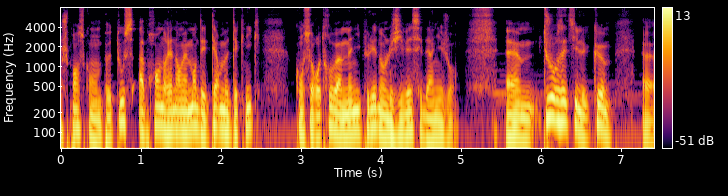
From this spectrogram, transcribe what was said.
Je pense qu'on peut tous apprendre énormément des termes techniques qu'on se retrouve à manipuler dans le JV ces derniers jours. Euh, toujours est-il que euh,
